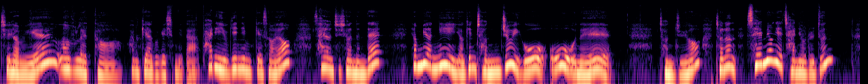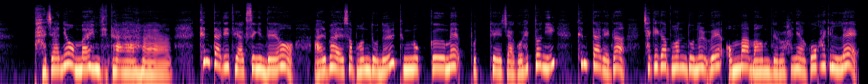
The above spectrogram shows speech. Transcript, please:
주현미의 러브레터 함께하고 계십니다. 8262님께서요, 사연 주셨는데, 현미 언니, 여긴 전주이고, 오, 네. 전주요? 저는 3명의 자녀를 둔 다자녀 엄마입니다. 큰딸이 대학생인데요. 알바에서 번 돈을 등록금에 보태자고 했더니 큰딸애가 자기가 번 돈을 왜 엄마 마음대로 하냐고 하길래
